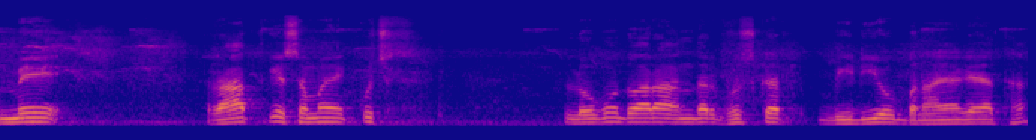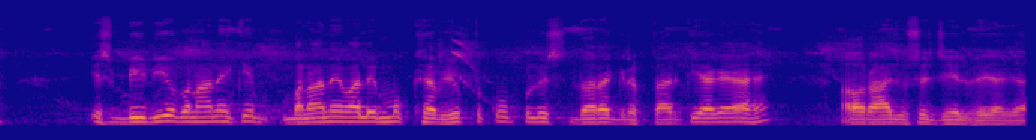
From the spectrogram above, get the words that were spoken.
में रात के समय कुछ लोगों द्वारा अंदर घुसकर वीडियो बनाया गया था। इस वीडियो बनाने के, बनाने वाले मुख्य अभियुक्त को पुलिस द्वारा गिरफ़्तार किया गया है और आज उसे जेल भेजा जा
